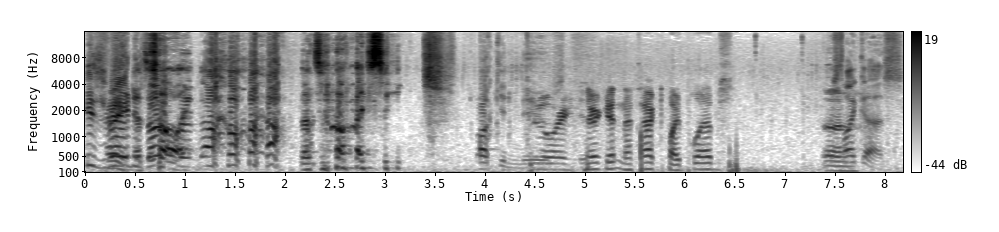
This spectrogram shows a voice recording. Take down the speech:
He's Hey, ready to that's now. That's all I see. Fucking don't dude. worry, they're getting attacked by plebs. Uh, Just like us.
